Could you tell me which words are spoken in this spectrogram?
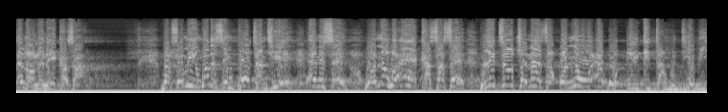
ɛna ɔne ne kasa but for me what is important here ɛne sɛ wɔne wo eh ɛrekasa sɛ little children ɛne sɛ ɔne wo eh ɛwɔ nkitahodie bi.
